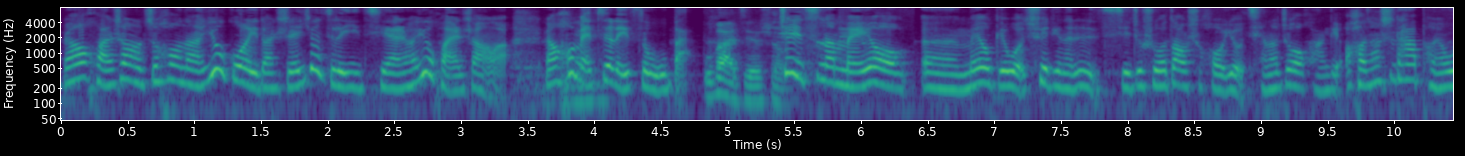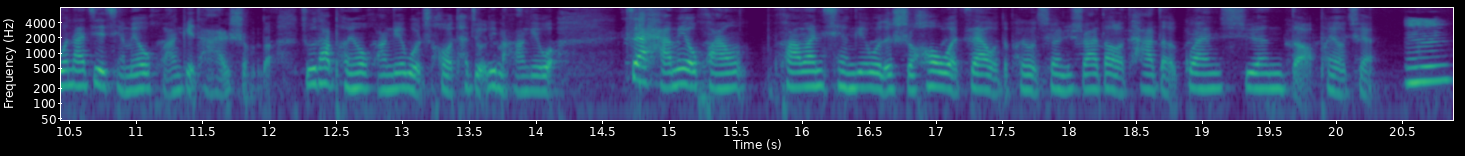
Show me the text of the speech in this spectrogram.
然后还上了之后呢，又过了一段时间，又借了一千，然后又还上了。然后后面借了一次五百。无法接受。这一次呢，没有，嗯、没有给我确定的日期，就说到时候有钱了之后还给，好像是他朋友问他借钱没有还给他还是什么的，就是他朋友还给我之后，他就立马还给我，在还没有还还完钱给我的时候，我在我的朋友圈里刷到了他的官宣的朋友圈，嗯，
